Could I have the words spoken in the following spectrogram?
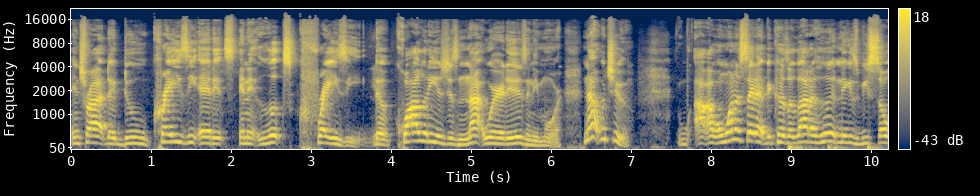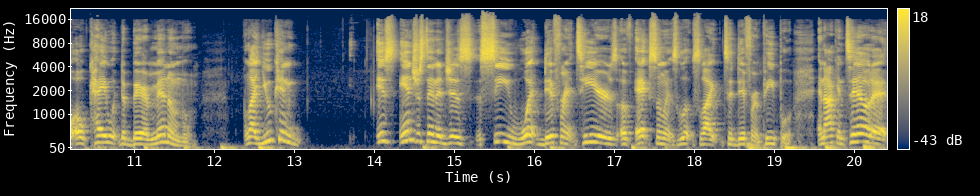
and tried to do crazy edits and it looks crazy. The quality is just not where it is anymore. Not with you. I, I want to say that because a lot of hood niggas be so okay with the bare minimum. Like you can it's interesting to just see what different tiers of excellence looks like to different people. And I can tell that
